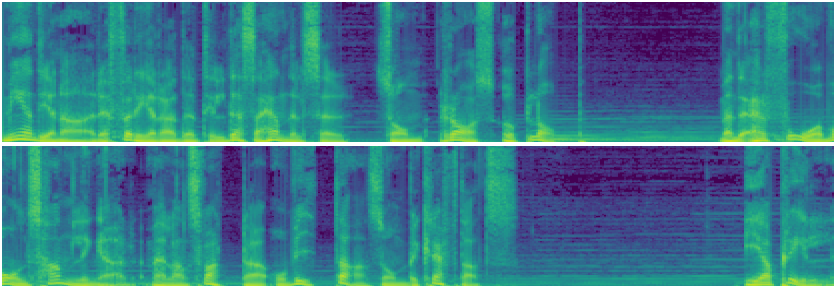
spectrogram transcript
Medierna refererade till dessa händelser som rasupplopp. Men det är få våldshandlingar mellan svarta och vita som bekräftats. I april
